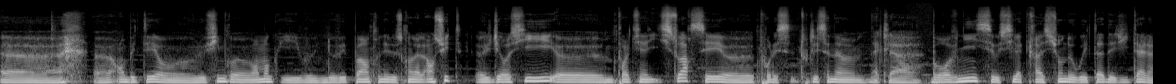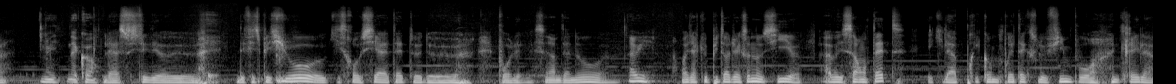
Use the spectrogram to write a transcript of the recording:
embêter le film, vraiment qu'il ne devait pas entraîner de scandale. Ensuite, je dirais aussi aussi, euh, pour la petite histoire, c'est euh, pour les, toutes les scènes euh, avec la Borovni, c'est aussi la création de Weta Digital, Oui, d'accord. la société de- d'effets spéciaux, qui sera aussi à la tête de pour les Seigneurs des Anneaux. euh. Ah oui. On va dire que Peter Jackson aussi avait ça en tête et qu'il a pris comme prétexte le film pour créer la,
